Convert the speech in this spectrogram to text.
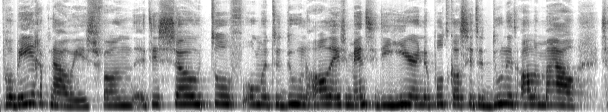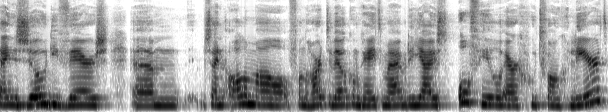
probeer het nou eens. Van, het is zo tof om het te doen. Al deze mensen die hier in de podcast zitten, doen het allemaal. Zijn zo divers. Um, zijn allemaal van harte welkom geheten. Maar hebben er juist of heel erg goed van geleerd.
